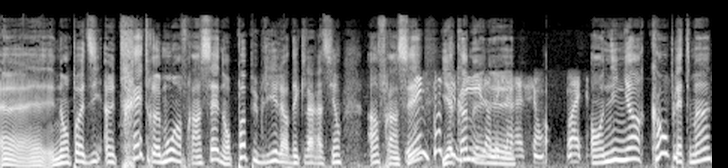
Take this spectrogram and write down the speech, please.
euh, n'ont pas dit un traître mot en français, n'ont pas publié leur déclaration en français. Même pas Il y a publié comme leur une- déclaration. Ouais. on ignore complètement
